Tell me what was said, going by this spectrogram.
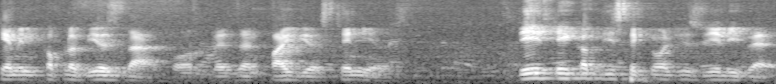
came in a couple of years back, or less than five years, ten years, they take up these technologies really well?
